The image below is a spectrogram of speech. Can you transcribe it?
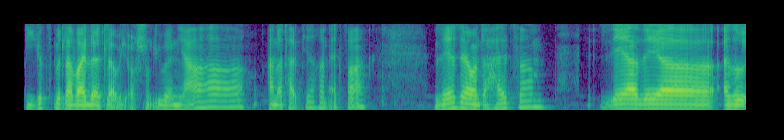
Die gibt es mittlerweile, glaube ich, auch schon über ein Jahr, anderthalb Jahre in etwa. Sehr, sehr unterhaltsam. Sehr, sehr, also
